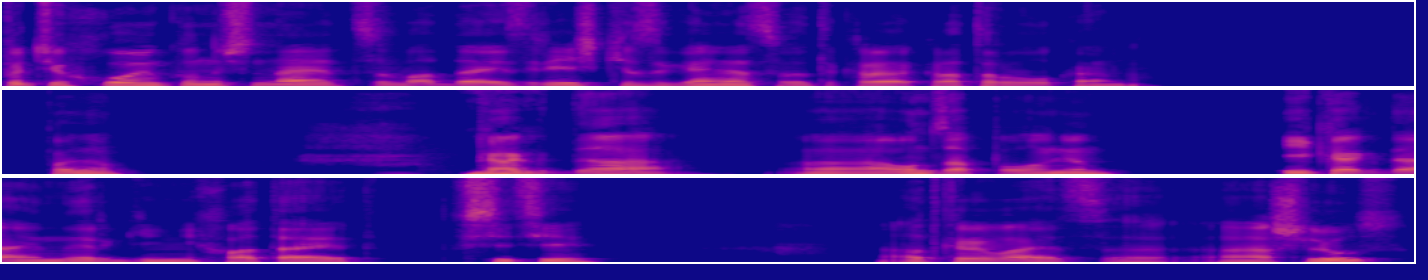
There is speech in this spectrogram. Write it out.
потихоньку начинается вода из речки загоняться в этот кратер вулкана. Понял? Mm. Когда э, он заполнен, и когда энергии не хватает в сети, открывается а, шлюз,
